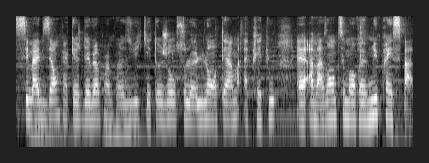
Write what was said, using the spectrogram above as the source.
c'est ma vision quand je développe un produit qui est toujours sur le long terme. Après tout, euh, Amazon, c'est mon revenu principal.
